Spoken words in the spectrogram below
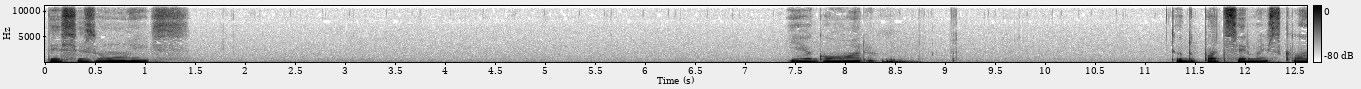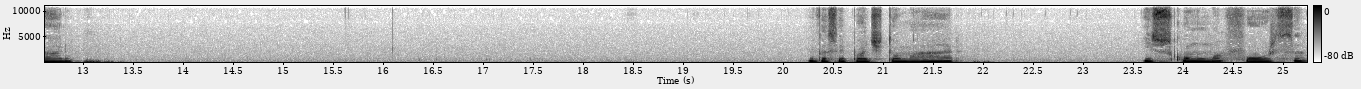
decisões. E agora, tudo pode ser mais claro. E você pode tomar isso como uma força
